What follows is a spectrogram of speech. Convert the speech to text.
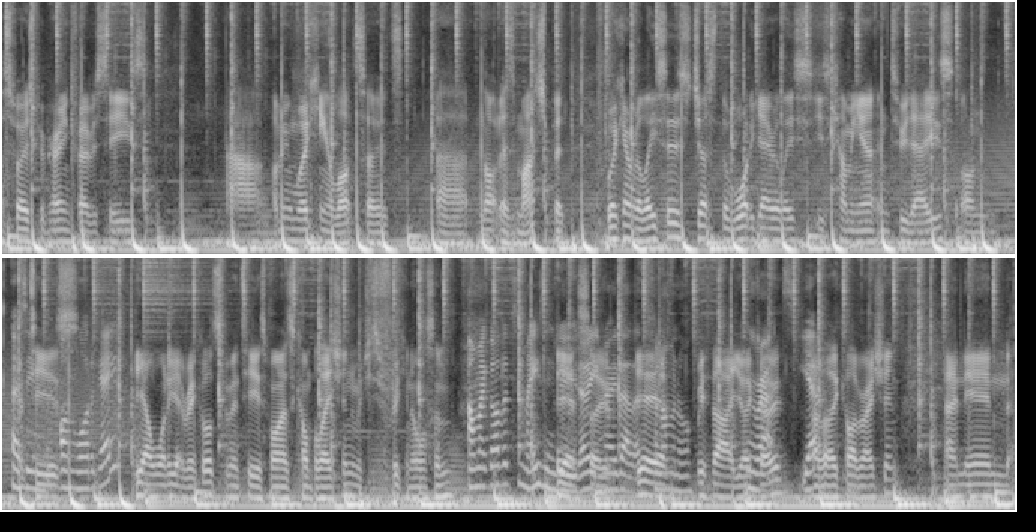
I suppose preparing for overseas. Uh, I've been working a lot, so it's uh, not as much, but working on releases. Just the Watergate release is coming out in two days on As in Matthias. on Watergate? yeah, on Watergate Records for Matthias Meyer's compilation, which is freaking awesome. Oh my god, that's amazing, dude. I didn't know that. That's yeah, phenomenal. With uh, Yoko, Congrats. Yeah. another collaboration. And then uh,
